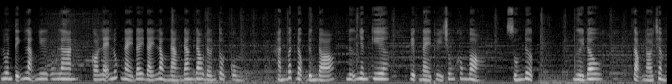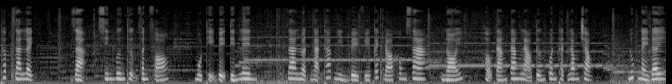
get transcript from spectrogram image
luôn tĩnh lặng như U Lan. Có lẽ lúc này đây đáy lòng nàng đang đau đớn tột cùng. Hắn bất động đứng đó, nữ nhân kia, việc này Thủy Trung không bỏ xuống được. Người đâu? Giọng nói trầm thấp ra lệnh. Dạ, xin vương thượng phân phó. Một thị vệ tiến lên. Gia luật ngạn thác nhìn về phía cách đó không xa, nói, hậu táng tang lão tướng quân thật long trọng. Lúc này đây,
